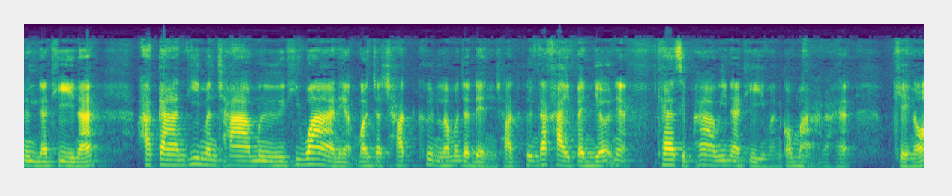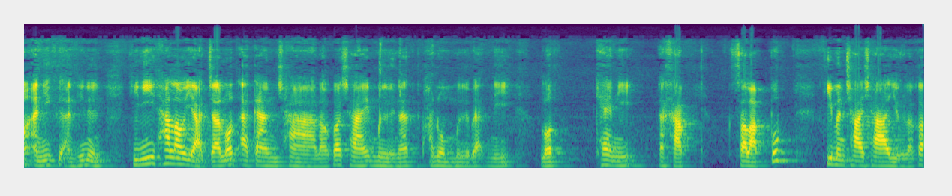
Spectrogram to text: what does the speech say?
1 นาทีนะ อาการที่มันชามือที่ว่าเนี่ยมันจะชัดขึ้นแล้วมันจะเด่นชัดขึ้น ถ้าใครเป็นเยอะเนี่ยแค่ 15 วินาทีมันก็มาแล้วฮะโอเคเนาะอันนี้คืออันที่หนึ่งทีนี้ถ้าเราอยากจะลดอาการชาเราก็ใช้มือนะพนมมือแบบนี้ลดแค่นี้นะครับ สลับปุ๊บที่มันชาชาอยู่แล้วก็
